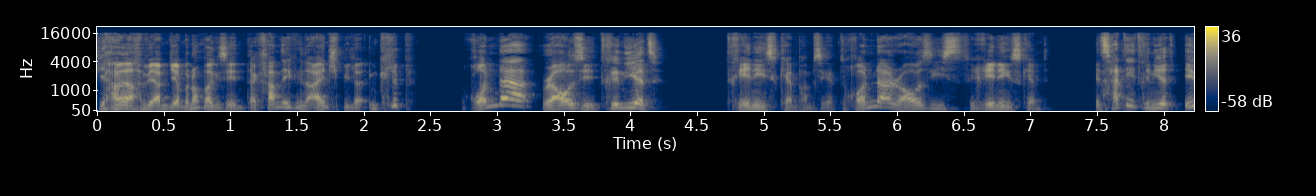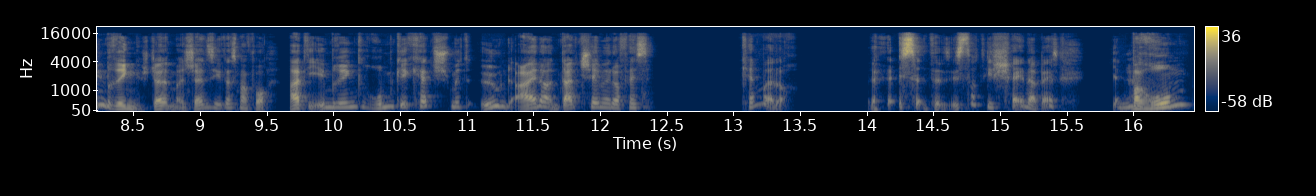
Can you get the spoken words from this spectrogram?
Die haben, wir haben die aber nochmal gesehen. Da kam nicht mit einem Einspieler, ein Clip. Ronda Rousey trainiert. Trainingscamp haben sie gesagt. Ronda Rouseys Trainingscamp. Jetzt hat die trainiert im Ring. Stellen, stellen Sie sich das mal vor. Hat die im Ring rumgecatcht mit irgendeiner und dann stellen wir doch fest, kennen wir doch. Das ist doch die Shayna Bass. Ja, warum?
